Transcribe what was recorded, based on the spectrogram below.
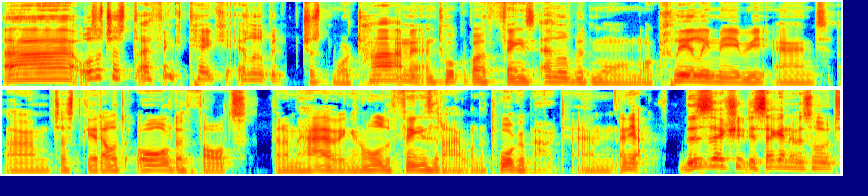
uh, also just I think take a little bit just more time and, talk about things a little bit more more clearly maybe and um, just get out all the thoughts that I'm having and all the things that I want to talk about. Um, and yeah, this is actually the second episode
